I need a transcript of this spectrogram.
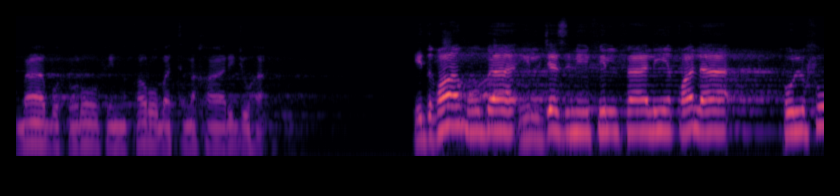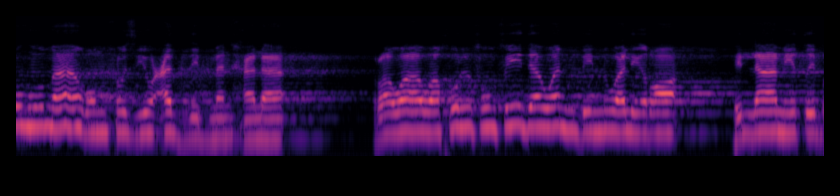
باب حروف قربت مخارجها. إدغام باء الجزم في الفال قلا خلفهما رمحز يعذب من حلا. روى وخلف في دونب ولراء في اللام طب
